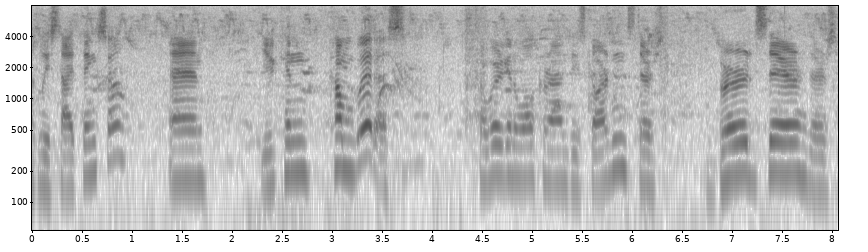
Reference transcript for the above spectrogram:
At least I think so. And you can come with us. So we're gonna walk around these gardens. There's birds there, there's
